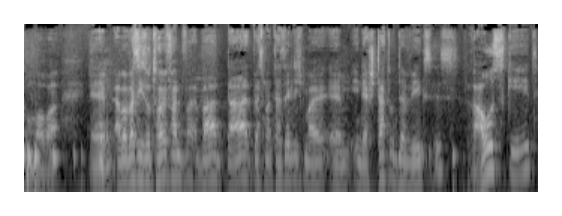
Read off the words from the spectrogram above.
Gomorra. Ähm, aber was ich so toll fand, war, war da, dass man tatsächlich mal ähm, in der Stadt unterwegs ist, rausgeht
